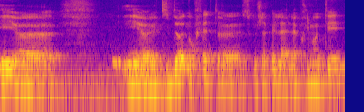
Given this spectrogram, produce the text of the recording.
et euh, qui donne en fait euh, ce que j'appelle la, primauté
